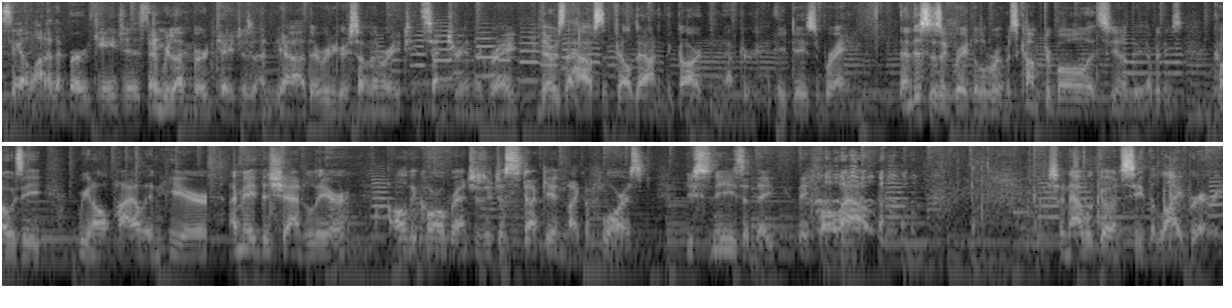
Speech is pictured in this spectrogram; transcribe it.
See a lot of the bird cages. And we love bird cages, and yeah, they're really great. Some of them are 18th century, and they're great. There was the house that fell down in the garden after eight days of rain. And this is a great little room. It's comfortable. It's you know the, everything's cozy. We can all pile in here. I made this chandelier. All the coral branches are just stuck in like a florist. You sneeze and they they fall out. so now we'll go and see the library.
